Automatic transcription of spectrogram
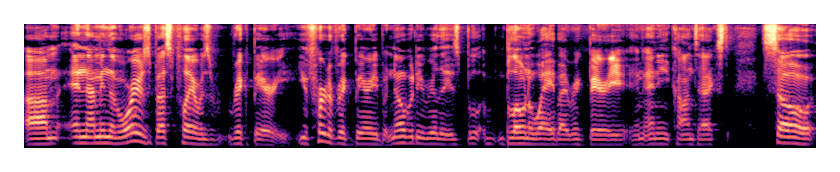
Um, and I mean, the Warriors' best player was Rick Barry. You've heard of Rick Barry, but nobody really is bl- blown away by Rick Barry in any context. So,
